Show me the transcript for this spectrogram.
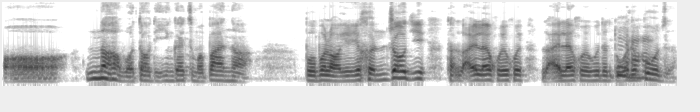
哦，那我到底应该怎么办呢？波波老爷爷很着急，他来来回回、来来回回的 踱着步子，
